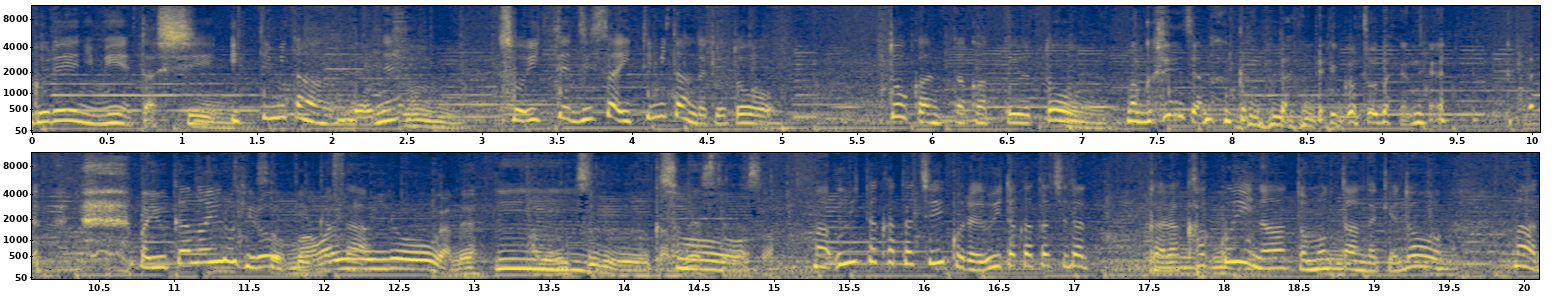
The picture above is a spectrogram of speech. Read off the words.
グレーに見えたし、行ってみたんだよね、そう行って実際行ってみたんだけどどう感じたかっていうと、まあ、グレーじゃなかったっていうことだよね。まあ床の色広いっていうかさ。周りの色がね、うん、あの映るからねそう。まあ浮いた形これ浮いた形だからかっこいいなと思ったんだけど、まあ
